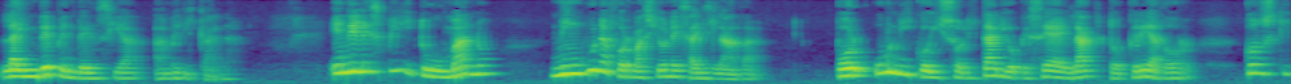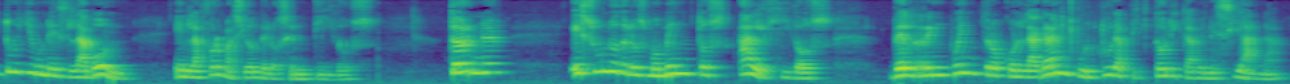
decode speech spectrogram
la independencia americana. En el espíritu humano, ninguna formación es aislada. Por único y solitario que sea el acto creador, constituye un eslabón en la formación de los sentidos. Turner es uno de los momentos álgidos del reencuentro con la gran cultura pictórica veneciana,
